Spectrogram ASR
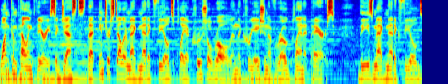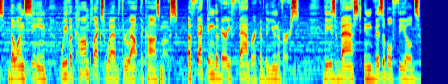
One compelling theory suggests that interstellar magnetic fields play a crucial role in the creation of rogue planet pairs. These magnetic fields, though unseen, weave a complex web throughout the cosmos, affecting the very fabric of the universe. These vast, invisible fields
